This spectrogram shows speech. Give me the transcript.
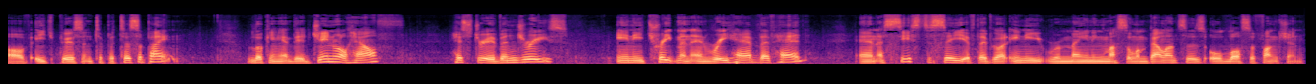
of each person to participate, looking at their general health, history of injuries, any treatment and rehab they've had, and assess to see if they've got any remaining muscle imbalances or loss of function.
